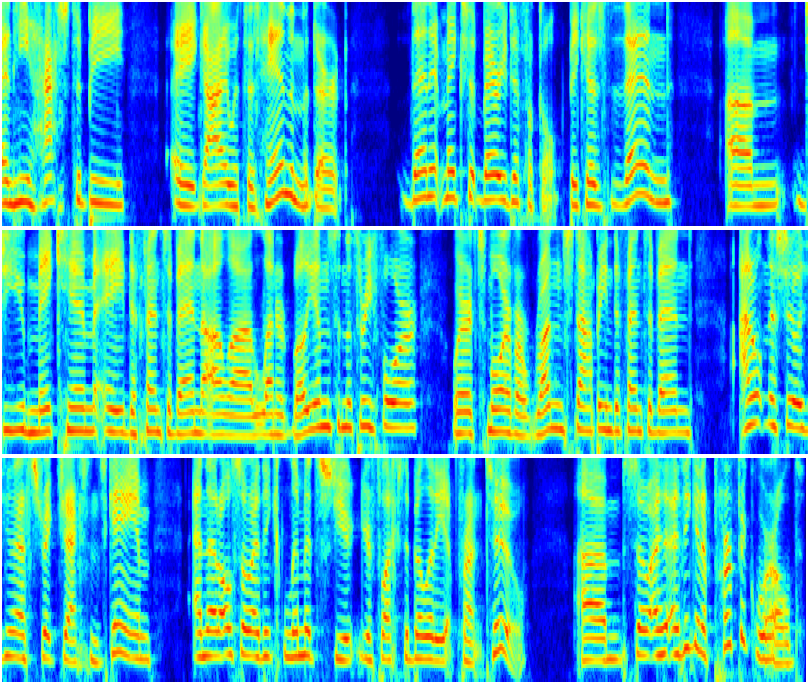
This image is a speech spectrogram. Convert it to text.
and he has to be a guy with his hand in the dirt, then it makes it very difficult because then um, do you make him a defensive end a la Leonard Williams in the 3 4, where it's more of a run stopping defensive end? I don't necessarily think that's Drake Jackson's game. And that also, I think, limits your, your flexibility up front, too. Um, so I, I think in a perfect world,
